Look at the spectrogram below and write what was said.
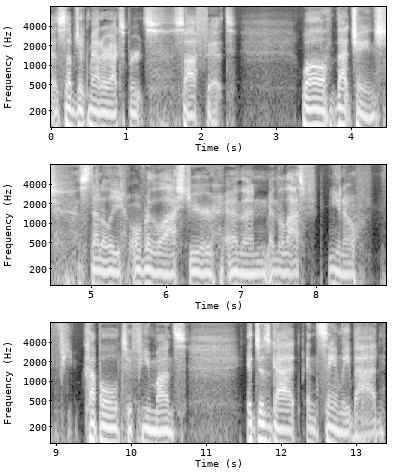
as subject matter experts, saw fit. Well, that changed steadily over the last year. And then in the last, you know, few, couple to few months, it just got insanely bad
